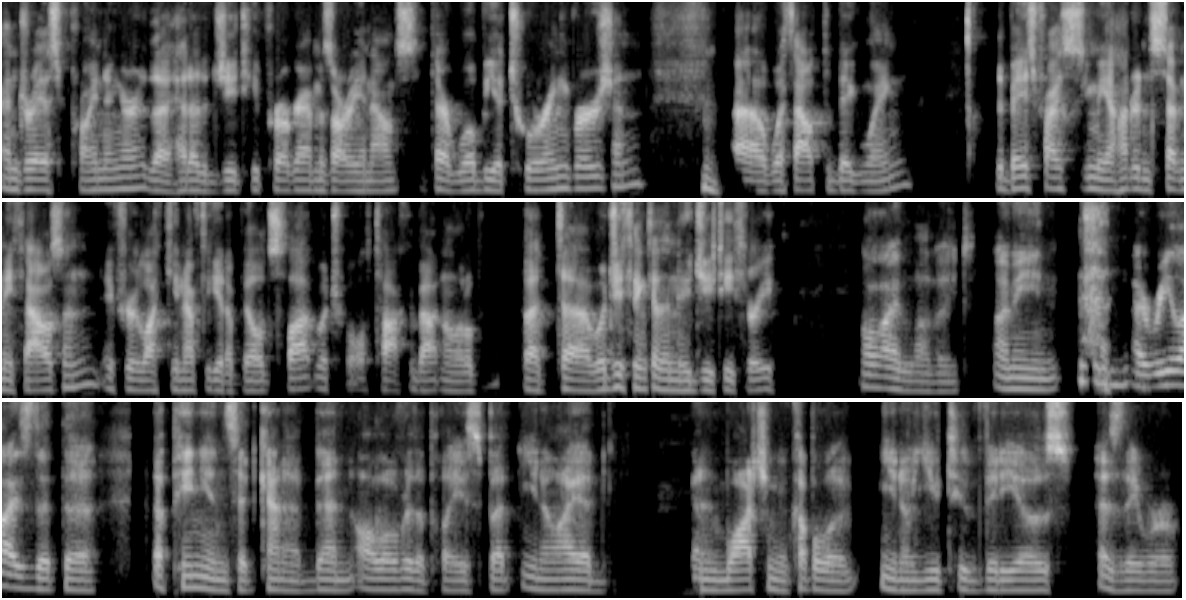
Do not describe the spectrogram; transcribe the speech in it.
Andreas Preuninger, the head of the GT program, has already announced that there will be a touring version hmm. uh, without the big wing. The base price is going to be 170,000 if you're lucky enough to get a build slot, which we'll talk about in a little bit. But uh, what do you think of the new GT3? Oh, I love it. I mean, I realized that the opinions had kind of been all over the place, but you know, I had been watching a couple of you know YouTube videos as they were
